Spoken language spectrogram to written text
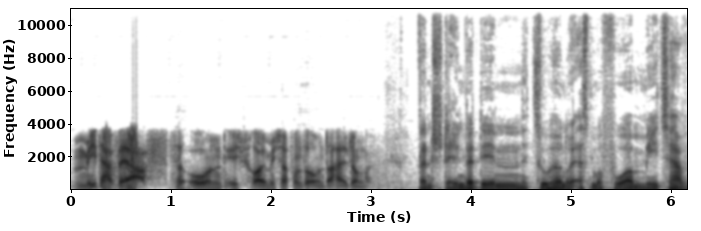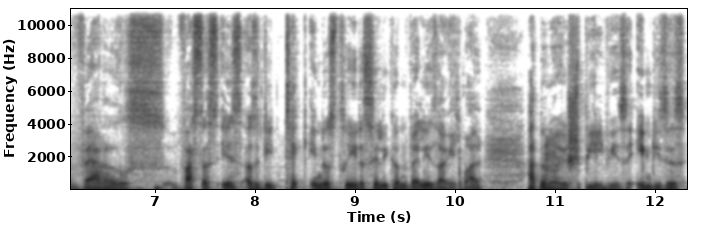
Metaverse und ich freue mich auf unsere Unterhaltung. Dann stellen wir den Zuhörern erstmal vor, Metaverse, was das ist. Also die Tech-Industrie des Silicon Valley, sage ich mal, hat eine neue Spielwiese, eben dieses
